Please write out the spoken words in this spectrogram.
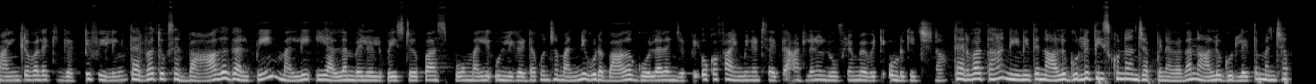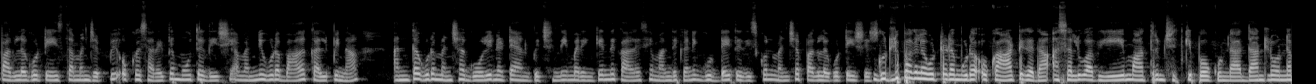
మా ఇంట్లో వాళ్ళకి గట్టి ఫీలింగ్ తర్వాత ఒకసారి బాగా కలిపి మళ్ళీ ఈ అల్లం వెల్లుల్లి పేస్ట్ పసుపు మళ్ళీ ఉల్లిగడ్డ కొంచెం అన్ని కూడా బాగా గోలాలని చెప్పి ఒక ఫైవ్ మినిట్స్ అయితే అట్లనే లో ఫ్లేమ్లో పెట్టి ఉడికించిన. తర్వాత నేనైతే నాలుగు గుడ్లు తీసుకున్నాను చెప్పిన కదా నాలుగు గుడ్లు అయితే మంచిగా పగలగొట్టి వేస్తామని చెప్పి ఒకసారి అయితే మూత తీసి అవన్నీ కూడా బాగా కలిపిన. అంతా కూడా మంచిగా గోలినట్టే అనిపించింది. మరి ఇంకెందుకు ఆలస్యం? అందుకని గుడ్డ అయితే తీసుకొని మంచిగా పగలగొట్టేసేసి గుడ్లు పగలగొట్టడం కూడా ఒక ఆర్ట్ కదా. అసలు అవి ఏ మాత్రం చితికిపోకుండా దాంట్లో ఉన్న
